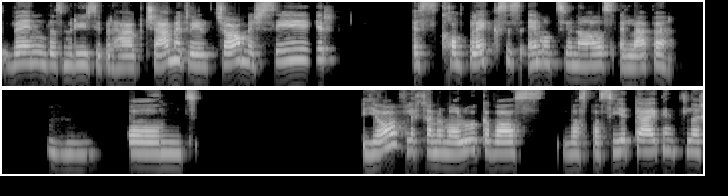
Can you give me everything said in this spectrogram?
wenn dass wir uns überhaupt schämen, weil Scham ist sehr ein komplexes emotionales Erleben. Mhm. Und ja, vielleicht können wir mal schauen, was, was passiert eigentlich,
